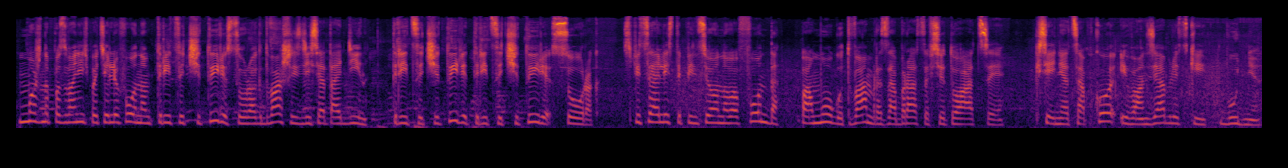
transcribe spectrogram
можно позвонить по телефонам 34 42 61, 34 34 40. Специалисты пенсионного фонда помогут вам разобраться в ситуации. Ксения Цапко, Иван Зяблицкий. Будни.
